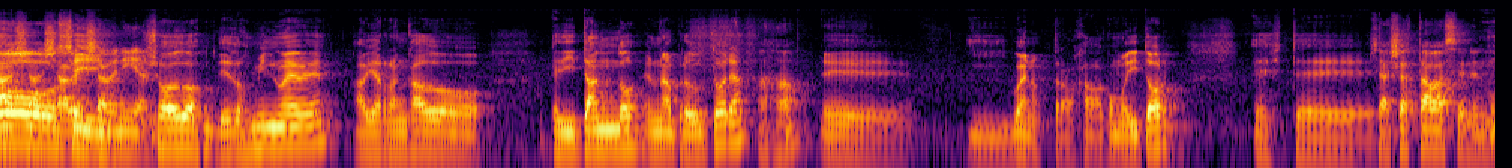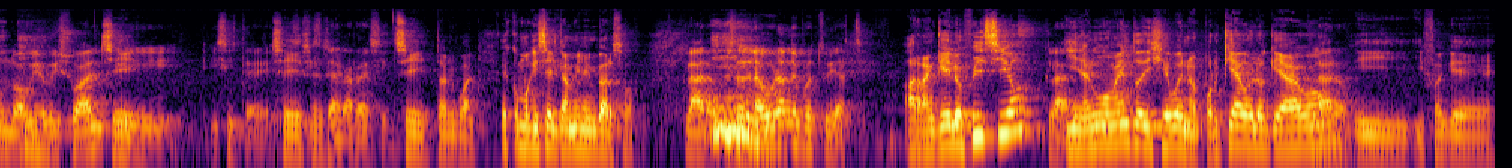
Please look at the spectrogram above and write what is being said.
Ya, ya, ya sí, ya venían. yo dos- de 2009 había arrancado editando en una productora Ajá. eh, y bueno, trabajaba como editor. Este, O sea, ya estabas en el mundo audiovisual Sí. y hiciste, sí, sí, hiciste sí. la carrera de cine. Sí, tal cual. Es como que hice el camino inverso. Claro, empezaste laburando y después estudiaste. Arranqué el oficio Claro. y en algún momento dije, bueno, ¿por qué hago lo que hago? Claro. Y, y fue que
